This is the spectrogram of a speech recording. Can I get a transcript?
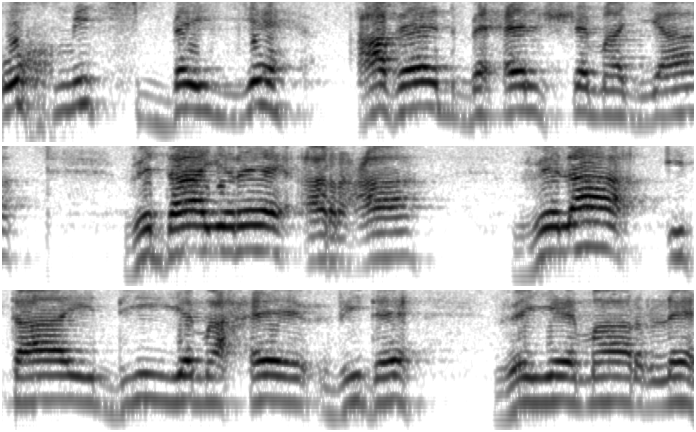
וכמיץ ביה עבד בחיל שמיה, ודיירי ארעה, ולה איתי די ימחה וידה, ויאמר לה,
